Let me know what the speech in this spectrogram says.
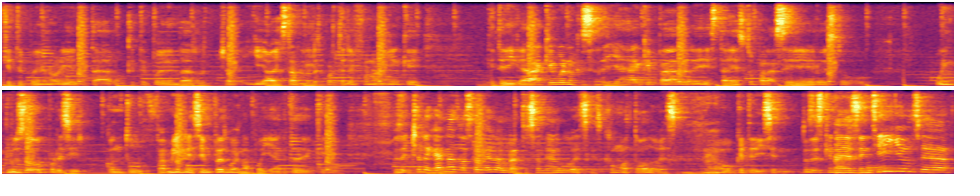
que te pueden orientar o que te pueden dar. Y hasta hablarles por teléfono a alguien que, que te diga, ah, qué bueno que estás allá, qué padre, está esto para hacer, o esto. O incluso por decir, con tu familia siempre es bueno apoyarte de que. Pues échale ganas, vas a ver, al rato sale algo, es, es como todo, es, o que te dicen, pues es que nada es sencillo, o sea,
